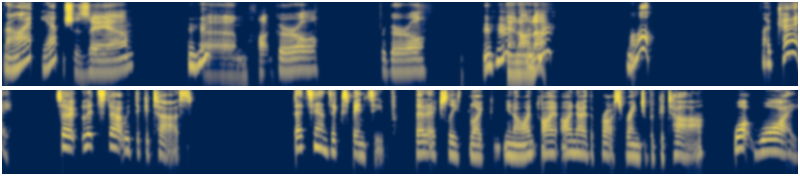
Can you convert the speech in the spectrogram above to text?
Right. Yep. Shazam, hmm um, Hawkgirl, Supergirl, hmm and on up. Oh, okay. So let's start with the guitars. That sounds expensive. That actually, like, you know, I, I, I know the price range of a guitar. What, why?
